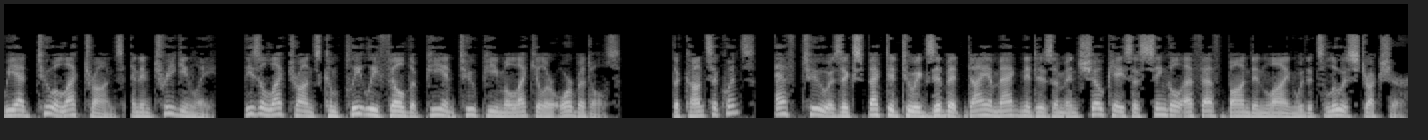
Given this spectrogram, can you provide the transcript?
we add two electrons and intriguingly, these electrons completely fill the p and 2p molecular orbitals. The consequence? F2 is expected to exhibit diamagnetism and showcase a single FF bond in line with its Lewis structure.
